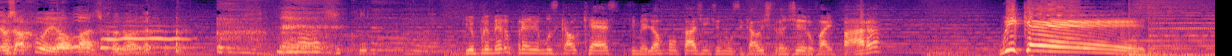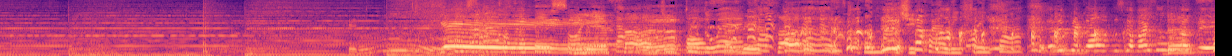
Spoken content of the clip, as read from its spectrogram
Eu já- fui, ó, mágico agora. E o primeiro prêmio Musical Cast de melhor montagem de um musical estrangeiro vai para. Wicked! Entra onde tudo é capaz. O mágico ela enfrentar. Ele pegou a música mais nada a ver.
